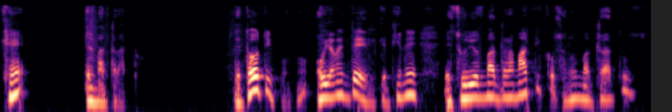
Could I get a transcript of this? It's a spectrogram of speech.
que el maltrato. De todo tipo, ¿no? Obviamente el que tiene estudios más dramáticos son los maltratos,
